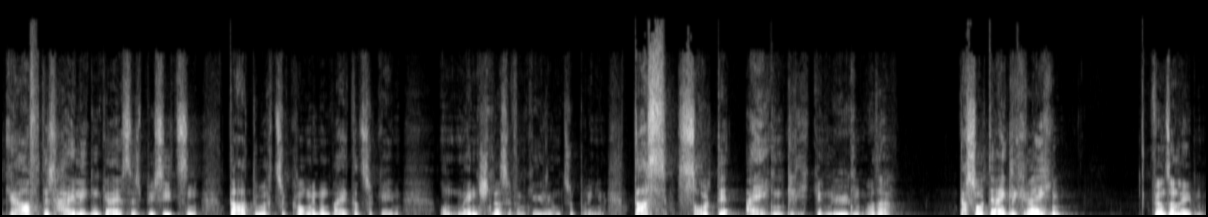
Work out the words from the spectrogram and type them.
Kraft des Heiligen Geistes besitzen, da durchzukommen und weiterzugehen und Menschen das Evangelium zu bringen. Das sollte eigentlich genügen, oder? Das sollte eigentlich reichen für unser Leben.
